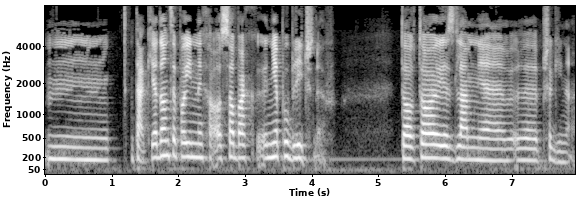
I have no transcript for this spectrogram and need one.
mm, tak, jadące po innych osobach niepublicznych. To, to jest dla mnie y, przegina.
